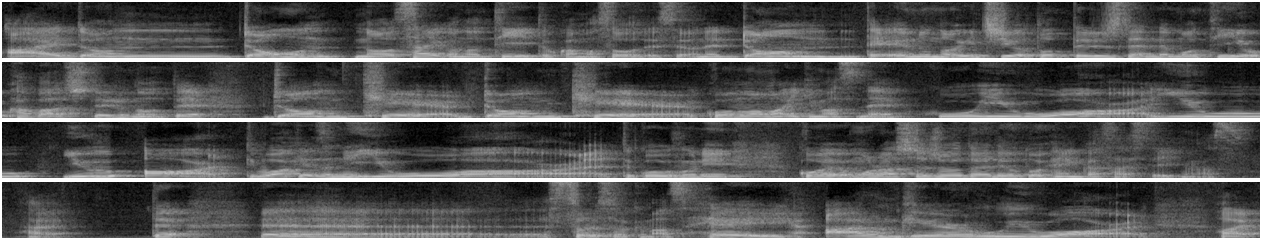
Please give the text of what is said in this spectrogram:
I don't don't の最後の t とかもそうですよね。don't って n の位置を取ってる時点でもう t をカバーしてるので don't care don't care このままいきますね。Who you are you you are って分けずに you are ってこういうふうに声を漏らした状態で音を変化させていきます。はい、えーストレスを置きます。Hey, I don't care who you are. はい、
